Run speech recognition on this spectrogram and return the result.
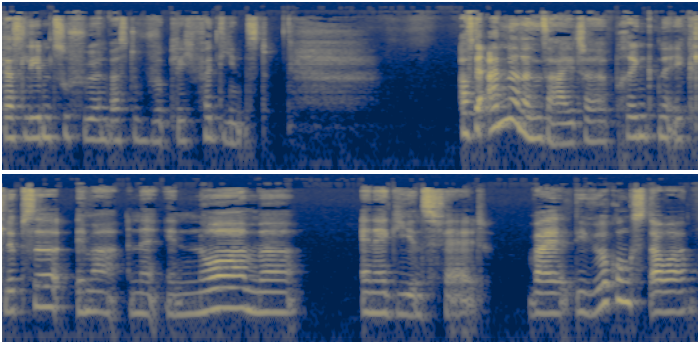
das Leben zu führen, was du wirklich verdienst. Auf der anderen Seite bringt eine Eklipse immer eine enorme Energie ins Feld, weil die Wirkungsdauer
